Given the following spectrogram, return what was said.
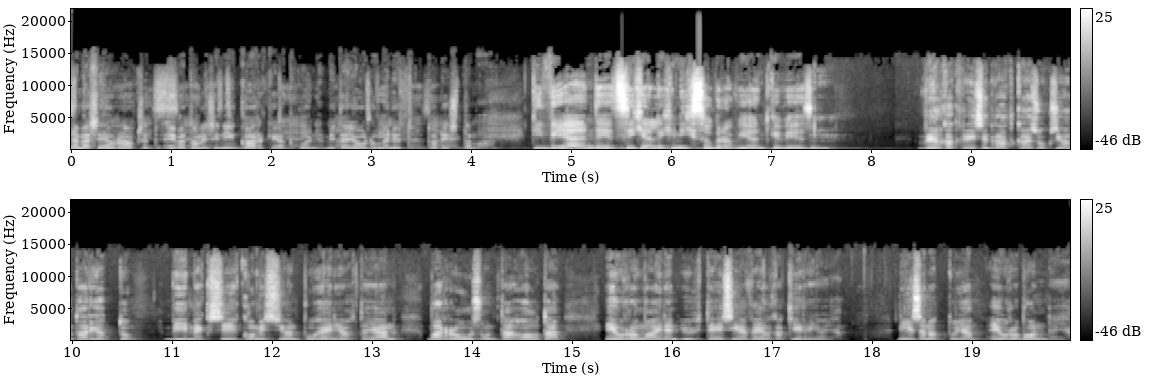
nämä seuraukset eivät olisi niin karkeat kuin mitä joudumme nyt todistamaan die wären jetzt sicherlich nicht so gravierend gewesen. Velkakriisin ratkaisuksi on tarjottu viimeksi komission puheenjohtajan Barroson taholta euromaiden yhteisiä velkakirjoja, niin sanottuja eurobondeja.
